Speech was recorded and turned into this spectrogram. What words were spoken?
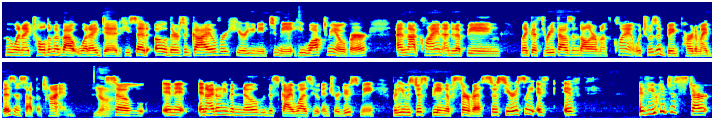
who, when I told him about what I did, he said, Oh, there's a guy over here you need to meet. He walked me over, and that client ended up being like a $3,000 a month client, which was a big part of my business at the time. Yeah. So, and it, and I don't even know who this guy was who introduced me, but he was just being of service. So seriously, if, if, if you could just start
